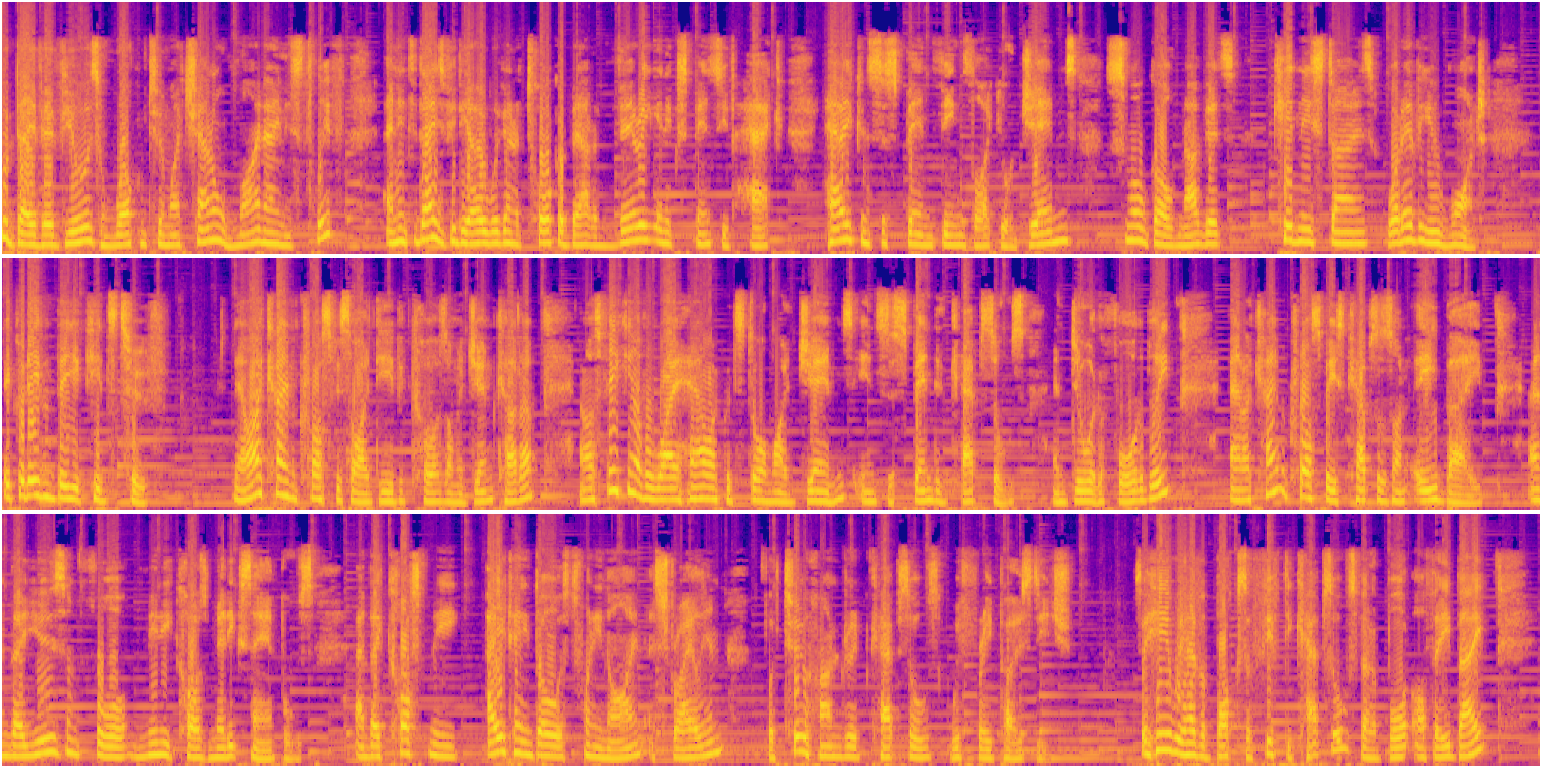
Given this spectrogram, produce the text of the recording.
Good day there viewers and welcome to my channel. My name is Cliff and in today's video we're going to talk about a very inexpensive hack how you can suspend things like your gems, small gold nuggets, kidney stones, whatever you want. It could even be your kid's tooth. Now I came across this idea because I'm a gem cutter and I was thinking of a way how I could store my gems in suspended capsules and do it affordably and I came across these capsules on eBay and they use them for mini cosmetic samples and they cost me $18.29 Australian for 200 capsules with free postage. So here we have a box of 50 capsules that I bought off eBay.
